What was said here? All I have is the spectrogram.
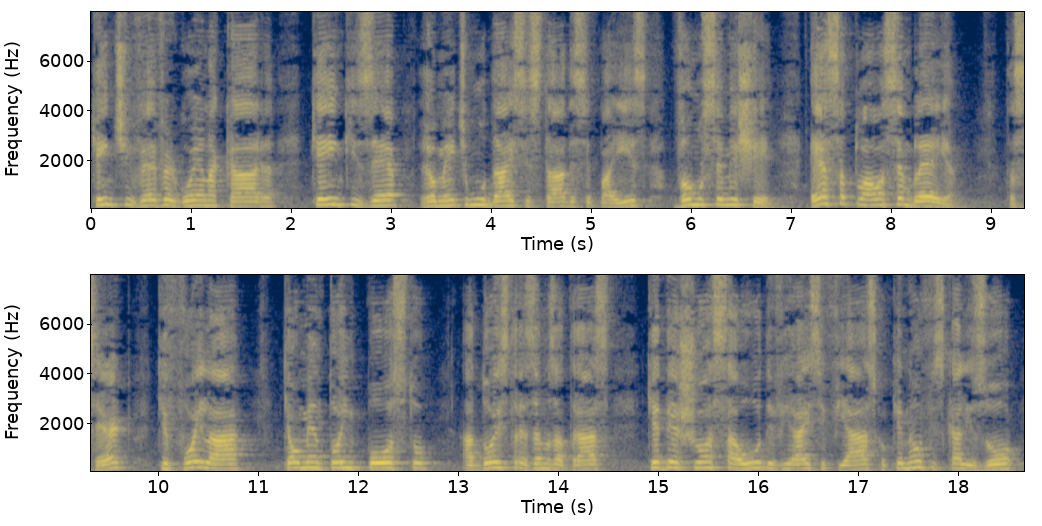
quem tiver vergonha na cara, quem quiser realmente mudar esse Estado, esse país, vamos se mexer. Essa atual Assembleia, tá certo? Que foi lá, que aumentou imposto há dois, três anos atrás, que deixou a saúde virar esse fiasco, que não fiscalizou,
